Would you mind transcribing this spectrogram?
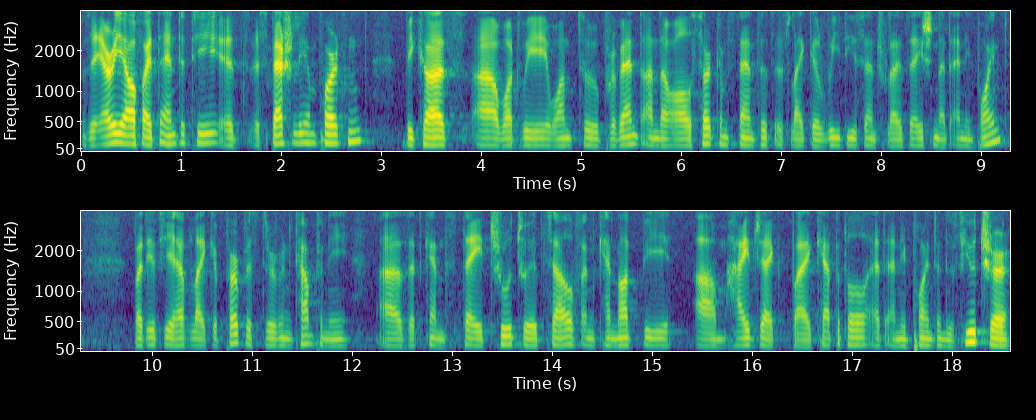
the area of identity, it's especially important because uh, what we want to prevent under all circumstances is like a re-decentralization at any point. But if you have like a purpose-driven company, uh, that can stay true to itself and cannot be um, hijacked by capital at any point in the future,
